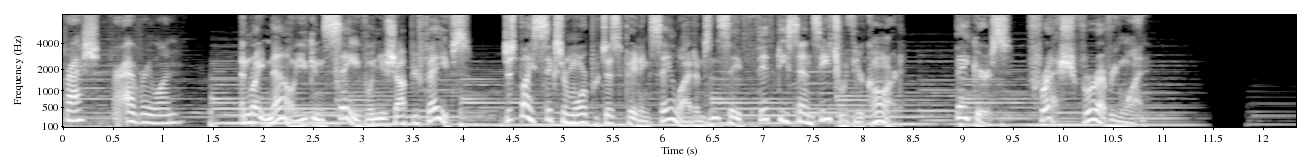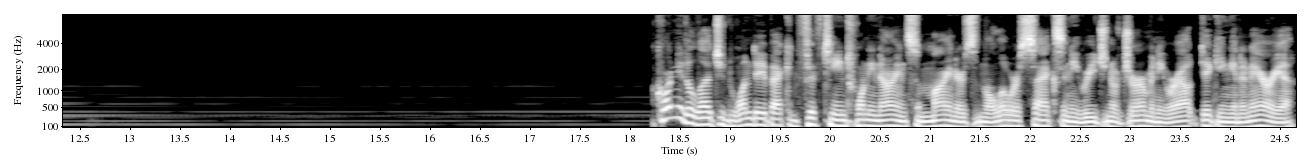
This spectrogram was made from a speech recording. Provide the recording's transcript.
fresh for everyone. And right now, you can save when you shop your faves. Just buy six or more participating sale items and save 50 cents each with your card. Baker's, fresh for everyone. According to legend, one day back in 1529, some miners in the lower Saxony region of Germany were out digging in an area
